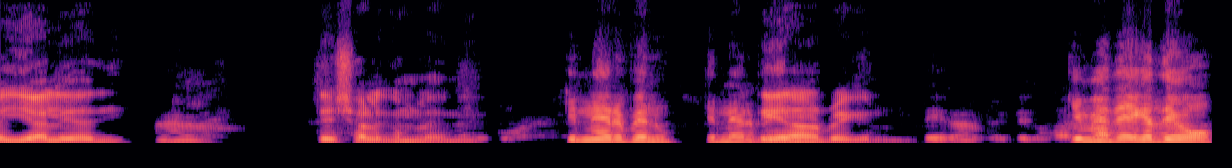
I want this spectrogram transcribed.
ਘਈਆ ਲਿਆ ਜੀ। ਹਾਂ। ਤੇ ਸ਼ਲਗਮ ਲੈਣੇ ਕਿੰਨੇ ਰੁਪਏ ਨੂੰ? ਕਿੰਨੇ ਰੁਪਏ 13 ਰੁਪਏ ਕਿਲੋ। 13 ਰੁਪਏ ਕਿਲੋ। ਕਿਵੇਂ ਦੇਖਦੇ ਹੋ?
